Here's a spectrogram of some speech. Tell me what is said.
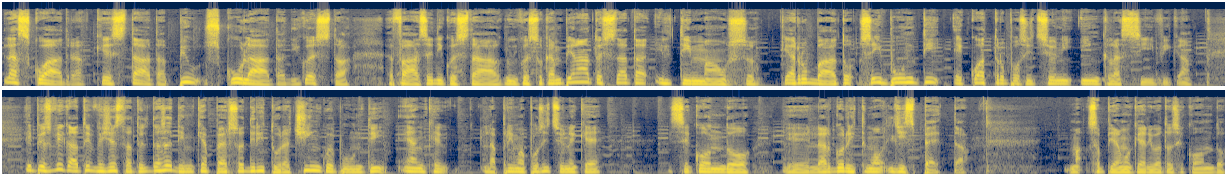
la squadra che è stata più sculata di questa fase, di, questa, di questo campionato, è stata il Team Mouse, che ha rubato 6 punti e 4 posizioni in classifica. Il più sfigato invece è stato il Dasa Team che ha perso addirittura 5 punti e anche la prima posizione che secondo eh, l'algoritmo gli spetta. Ma sappiamo che è arrivato secondo.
